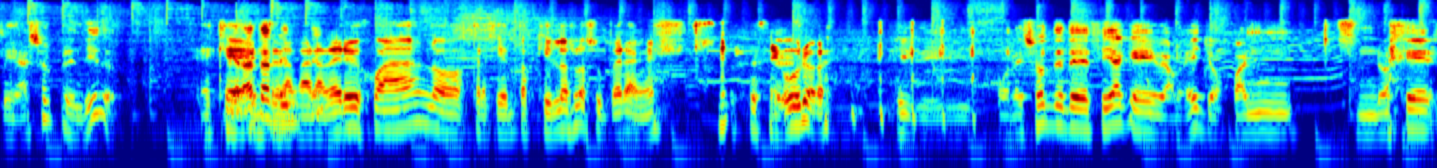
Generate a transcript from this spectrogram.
Me ha sorprendido. Es que entre Varadero y Juan los 300 kilos lo superan, ¿eh? Seguro. Y, por eso te decía que, a ver, yo, Juan, no es que,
